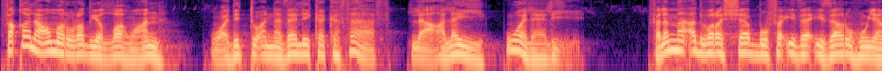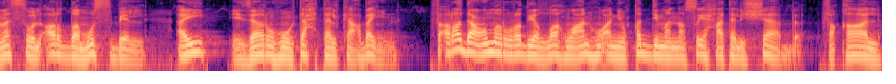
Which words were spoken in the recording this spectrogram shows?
فقال عمر رضي الله عنه وددت أن ذلك كفاف لا علي ولا لي. فلما أدبر الشاب فإذا إزاره يمس الأرض مسبل أي إزاره تحت الكعبين. فأراد عمر رضي الله عنه أن يقدم النصيحة للشاب فقال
